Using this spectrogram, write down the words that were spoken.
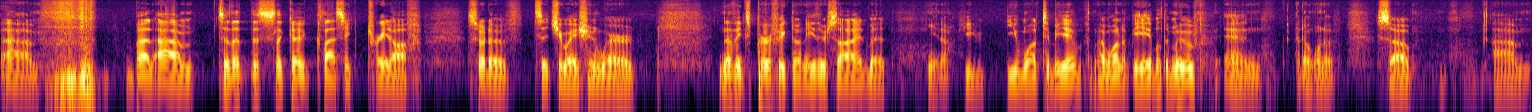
Um, but um, so that this is like a classic trade-off sort of situation where nothing's perfect on either side, but you know, you you want to be able, I want to be able to move, and I don't want to. So um,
